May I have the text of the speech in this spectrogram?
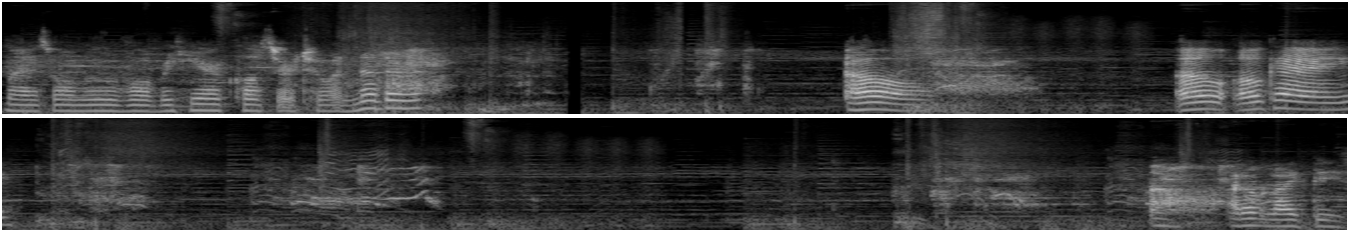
Might as well move over here closer to another. Oh. Oh, okay. I don't like these.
